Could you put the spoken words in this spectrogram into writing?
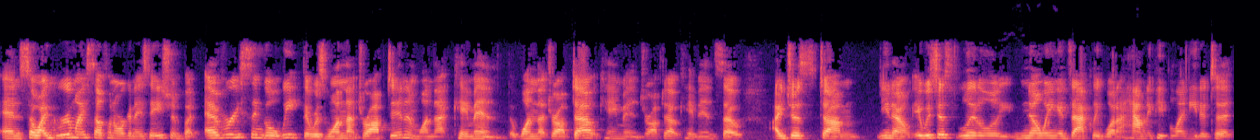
and so I grew myself an organization, but every single week there was one that dropped in and one that came in. The one that dropped out came in, dropped out came in. So I just, um, you know, it was just literally knowing exactly what, how many people I needed to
